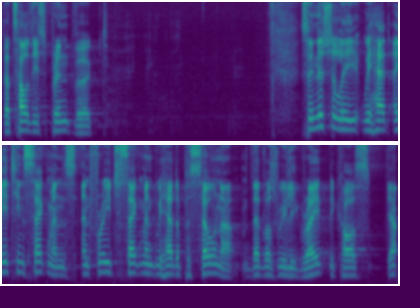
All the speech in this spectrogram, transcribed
That's how this sprint worked. So initially, we had 18 segments, and for each segment, we had a persona. That was really great because, yeah,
